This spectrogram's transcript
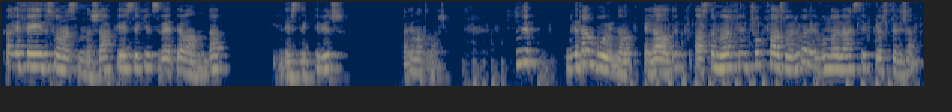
Kale F7 sonrasında şah G8 ve devamında destekli bir kale matı var. Şimdi neden bu oyunu ele aldık? Aslında Murphy'nin çok fazla oyunu var ve bunları ben size göstereceğim.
